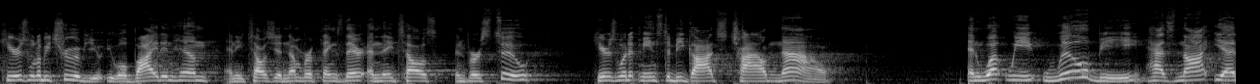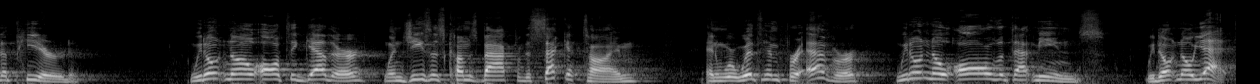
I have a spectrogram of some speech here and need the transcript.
here's what will be true of you. You will abide in him, and he tells you a number of things there. And then he tells in verse 2, here's what it means to be God's child now. And what we will be has not yet appeared. We don't know altogether when Jesus comes back for the second time and we're with him forever. We don't know all that that means. We don't know yet.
